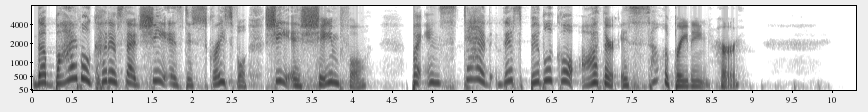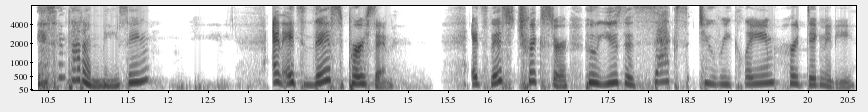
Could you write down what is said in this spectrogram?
The Bible could have said she is disgraceful, she is shameful. But instead, this biblical author is celebrating her. Isn't that amazing? And it's this person, it's this trickster who uses sex to reclaim her dignity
